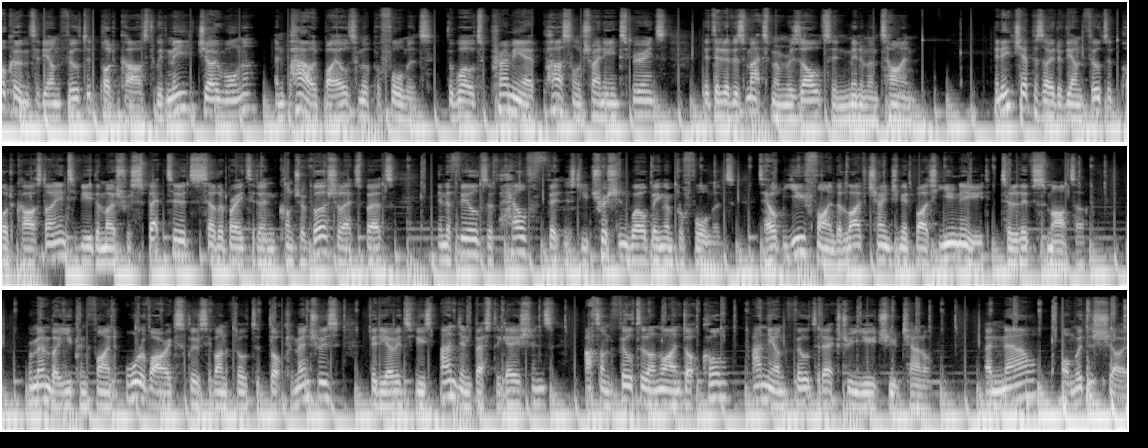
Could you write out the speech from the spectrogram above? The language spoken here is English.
Welcome to the Unfiltered podcast with me, Joe Warner, and powered by Ultimate Performance, the world's premier personal training experience that delivers maximum results in minimum time. In each episode of the Unfiltered podcast, I interview the most respected, celebrated, and controversial experts in the fields of health, fitness, nutrition, well-being, and performance to help you find the life-changing advice you need to live smarter. Remember, you can find all of our exclusive unfiltered documentaries, video interviews, and investigations at unfilteredonline.com and the Unfiltered Extra YouTube channel. And now, on with the show.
